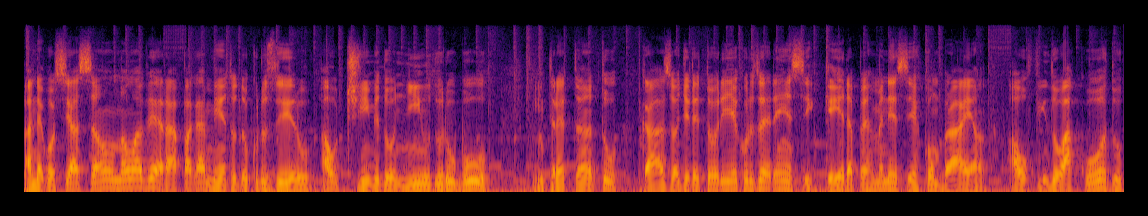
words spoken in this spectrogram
A negociação não haverá pagamento do Cruzeiro ao time do Ninho do Urubu Entretanto, caso a diretoria cruzeirense queira permanecer com Brian ao fim do acordo,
